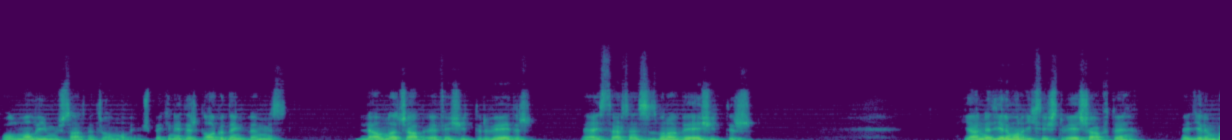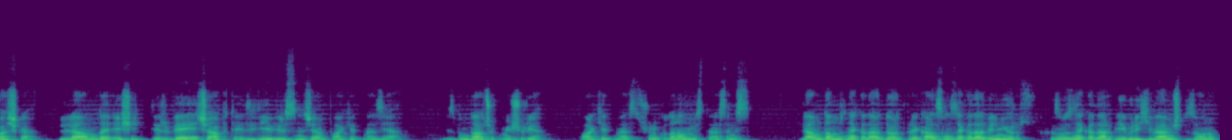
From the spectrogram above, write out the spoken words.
olmalıymış. Santimetre olmalıymış. Peki nedir dalga denklemimiz? Lambda çarpı F eşittir V'dir. Veya isterseniz siz bana V eşittir yani ne diyelim ona x eşittir v çarpı t. Ne diyelim başka? Lambda eşittir v çarpı t diyebilirsiniz canım fark etmez yani. Biz bunu daha çok meşhur ya. Fark etmez. Şunu kullanalım isterseniz. Lambdamız ne kadar? 4. Frekansımız ne kadar bilmiyoruz. Hızımız ne kadar? 1 bölü 2 vermiş bize onu.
